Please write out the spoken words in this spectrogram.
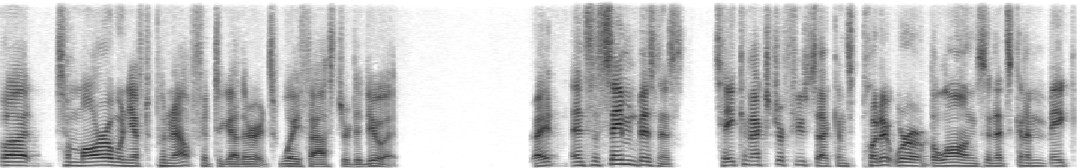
but tomorrow when you have to put an outfit together, it's way faster to do it. Right. And it's the same in business. Take an extra few seconds, put it where it belongs, and it's going to make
